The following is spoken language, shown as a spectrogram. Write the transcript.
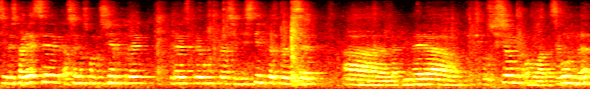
Si les parece, hacemos como siempre tres preguntas indistintas, puede ser a la primera exposición o a la segunda.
